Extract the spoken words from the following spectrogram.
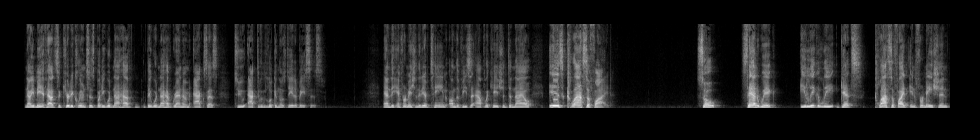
Now he may have had security clearances, but he would not have they would not have granted him access to actively look in those databases. And the information that he obtained on the visa application denial is classified. So Sandweg illegally gets classified information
